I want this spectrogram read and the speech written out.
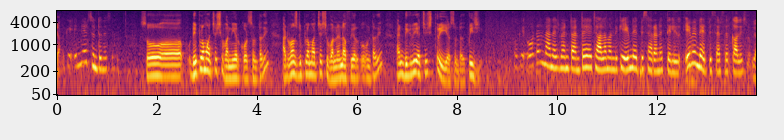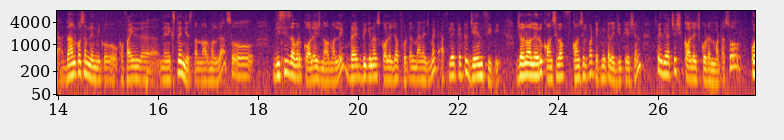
యా ఎన్ని ఇయర్స్ ఉంటుంది సార్? సో డిప్లొమా వచ్చేసి వన్ ఇయర్ కోర్స్ ఉంటుంది. అడ్వాన్స్ డిప్లొమా వచ్చేసి వన్ అండ్ హాఫ్ ఇయర్ ఉంటుంది. అండ్ డిగ్రీ వచ్చేసి త్రీ ఇయర్స్ ఉంటుంది పీజీ హోటల్ మేనేజ్మెంట్ అంటే చాలా మందికి ఏం నేర్పిస్తారు అనేది తెలియదు ఏమేమి నేర్పిస్తారు సార్ కాలేజ్లో? యా దానికోసం నేను మీకు ఒక ఫైల్ నేను ఎక్స్ప్లెయిన్ చేస్తాను నార్మల్గా. So this is our college normally bright beginners college of hotel management affiliated to JNCT Jawaharlal Nehru council of council for technical education so ఇది వచ్చేసి కాలేజ్ కోడ్ అనమాట so co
